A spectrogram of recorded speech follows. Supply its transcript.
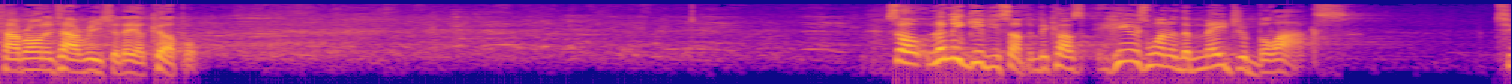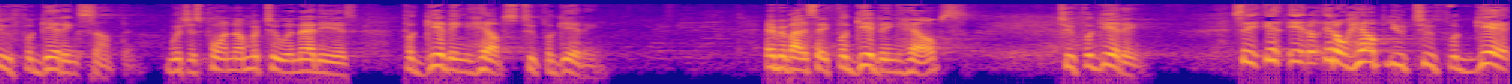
Tyrone and Tyresha, they a couple. So let me give you something because here's one of the major blocks to forgetting something, which is point number two, and that is forgiving helps to forgetting. Everybody say forgiving helps to forgetting. See, it, it, it'll help you to forget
